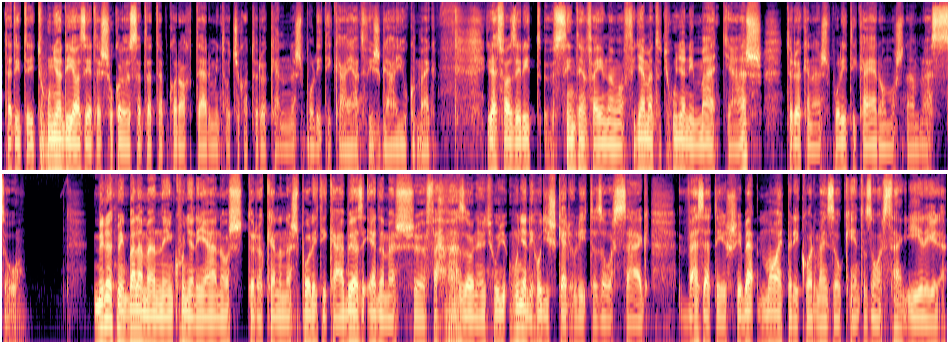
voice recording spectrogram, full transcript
Tehát itt, itt Hunyadi azért egy sokkal összetettebb karakter, mint hogy csak a török ellenes politikáját vizsgáljuk meg. Illetve azért itt szintén felhívnám a figyelmet, hogy Hunyadi Mátyás török ellenes politikájáról most nem lesz szó. Mielőtt még belemennénk Hunyadi János török ellenes politikába, az érdemes felvázolni, hogy Hunyadi hogy is kerül itt az ország vezetésébe, majd pedig kormányzóként az ország élére.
